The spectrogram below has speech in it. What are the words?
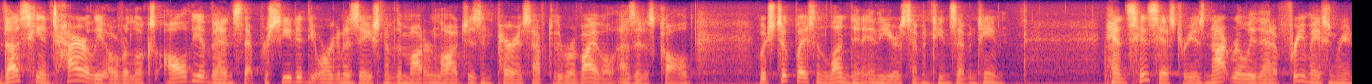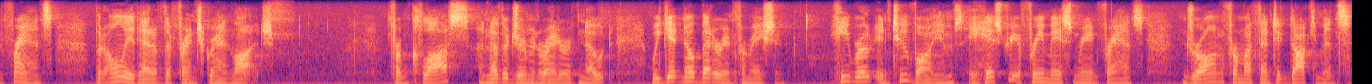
Thus, he entirely overlooks all the events that preceded the organization of the modern lodges in Paris after the revival, as it is called, which took place in London in the year 1717. Hence his history is not really that of Freemasonry in France, but only that of the French Grand Lodge. From Kloss, another German writer of note, we get no better information. He wrote in two volumes a history of Freemasonry in France, drawn from authentic documents.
